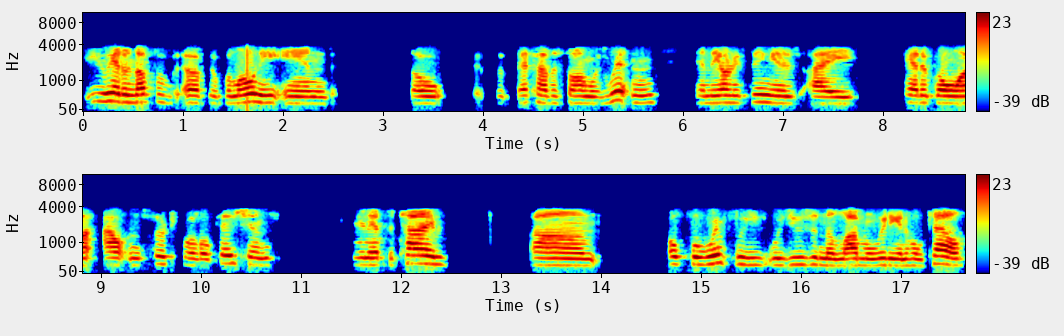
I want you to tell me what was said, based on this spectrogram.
you had enough of, of the baloney and so that's how the song was written and the only thing is I had to go out and search for locations and at the time um Oprah Winfrey was using the Le Meridien Hotel.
